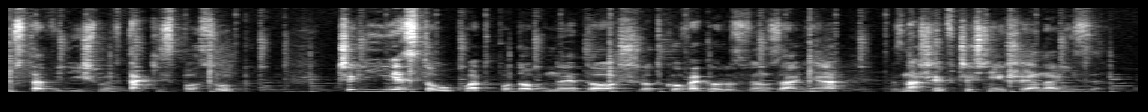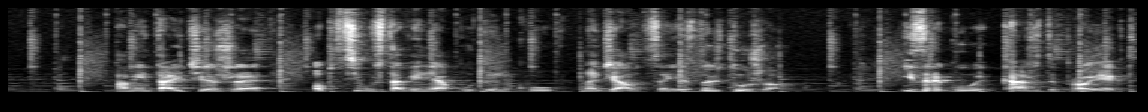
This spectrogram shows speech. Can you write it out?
ustawiliśmy w taki sposób, czyli jest to układ podobny do środkowego rozwiązania z naszej wcześniejszej analizy. Pamiętajcie, że opcji ustawienia budynku na działce jest dość dużo. I z reguły każdy projekt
